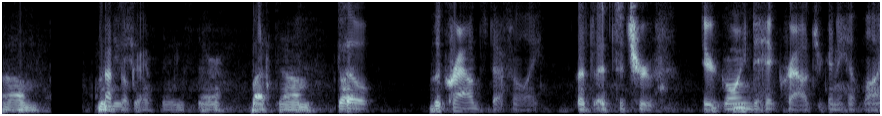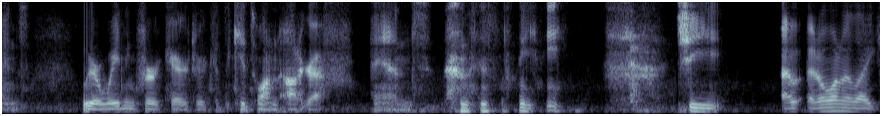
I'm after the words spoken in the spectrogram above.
um That's okay. things there. But um go ahead. So, the crowds definitely. That's it's a truth. You're Mhm. going to hit crowds. You're going to hit lines. We were waiting for a character because the kids want an autograph, and this lady, she, I, I don't want to like,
